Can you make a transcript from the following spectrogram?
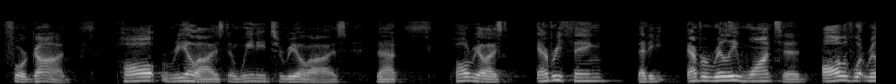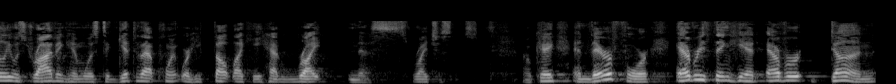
for God. Paul realized, and we need to realize that Paul realized everything that he ever really wanted, all of what really was driving him was to get to that point where he felt like he had rightness, righteousness. Okay? And therefore, everything he had ever done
